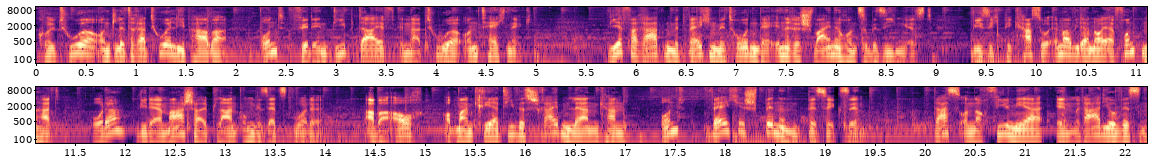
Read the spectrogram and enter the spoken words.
Kultur- und Literaturliebhaber und für den Deep Dive in Natur und Technik. Wir verraten, mit welchen Methoden der innere Schweinehund zu besiegen ist, wie sich Picasso immer wieder neu erfunden hat oder wie der Marshallplan umgesetzt wurde. Aber auch, ob man kreatives Schreiben lernen kann und welche Spinnen bissig sind. Das und noch viel mehr in Radio Wissen.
